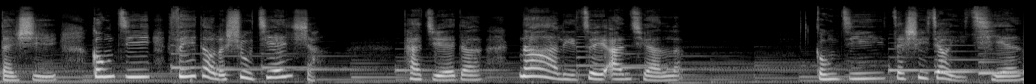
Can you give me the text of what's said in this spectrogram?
但是公鸡飞到了树尖上，它觉得那里最安全了。公鸡在睡觉以前，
